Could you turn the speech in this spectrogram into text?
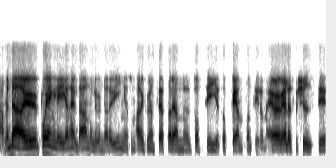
Ja, men där är ju poängligan helt annorlunda. Det är ju ingen som hade kunnat sätta den eh, topp 10, topp 15 till och med. Jag är väldigt förtjust i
